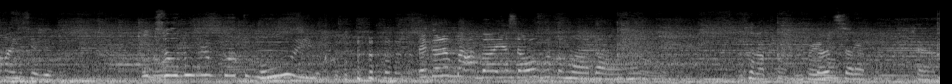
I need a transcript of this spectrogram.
Okay, sige. Pagsubok ng pato mo eh. Teka lang, baka ako, gutomada ako. Pero fairness. sarap. Sarap.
